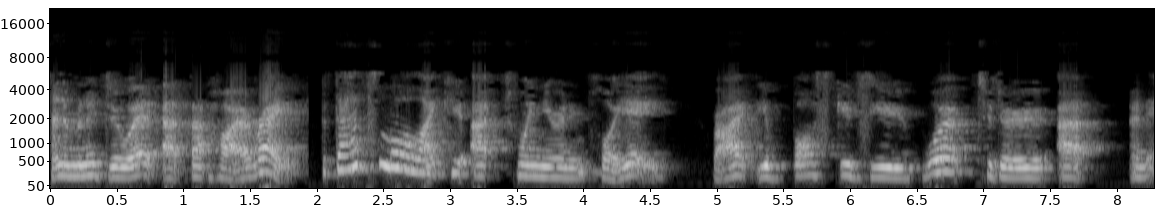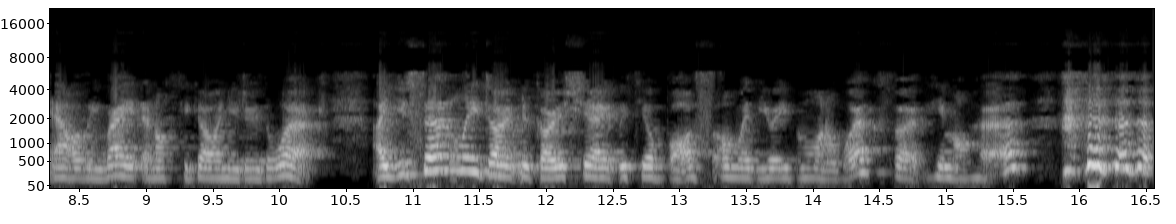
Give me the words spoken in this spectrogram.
and I'm going to do it at that higher rate. But that's more like you act when you're an employee, right? Your boss gives you work to do at an hourly rate and off you go and you do the work. Uh, you certainly don't negotiate with your boss on whether you even want to work for him or her.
